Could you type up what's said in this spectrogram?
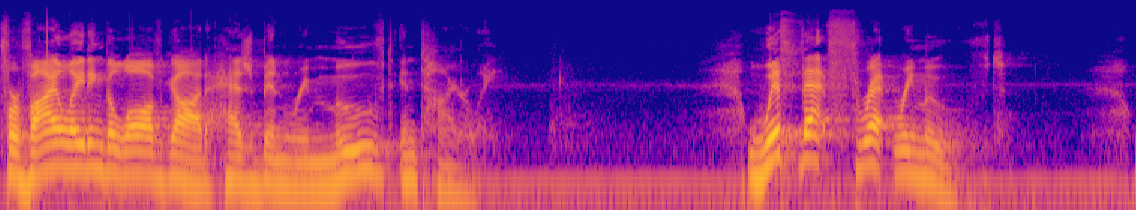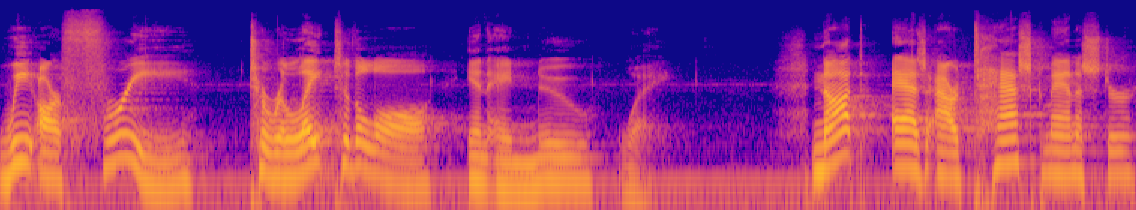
for violating the law of God has been removed entirely. With that threat removed, we are free to relate to the law in a new way. Not as our taskmaster,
